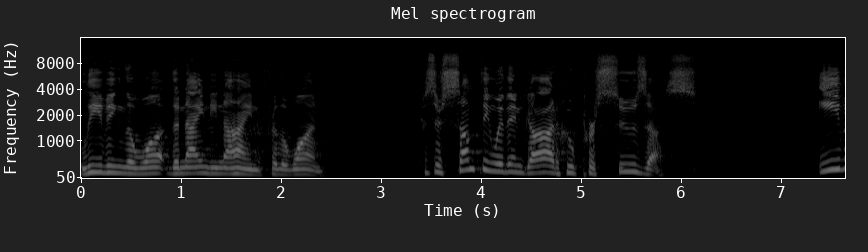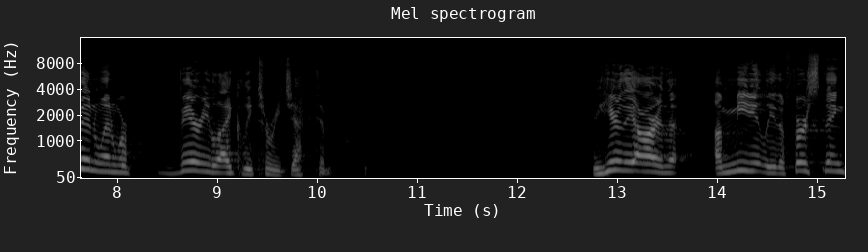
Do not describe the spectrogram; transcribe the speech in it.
leaving the, one, the 99 for the one. Because there's something within God who pursues us, even when we're very likely to reject Him. And here they are, and the, immediately the first thing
